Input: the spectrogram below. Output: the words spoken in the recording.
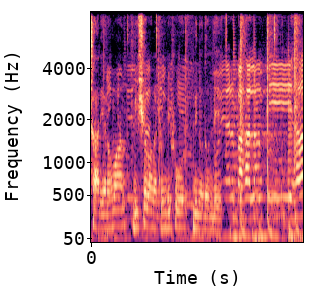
শারিয়া রহমান বিশ্ব বাংলা টোয়েন্টি ফোর বিনোদন ফিহা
